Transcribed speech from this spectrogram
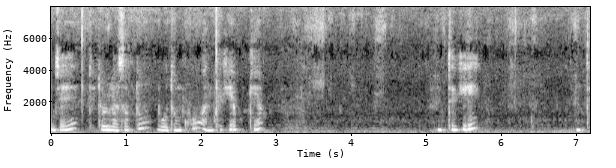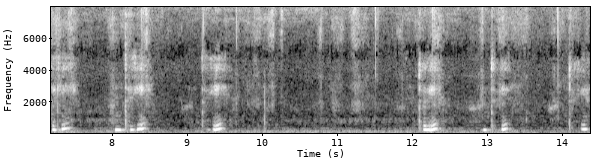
이제 뒤돌려서 또 모든 코 안뜨기 해볼게요. 안뜨기 안뜨기 안뜨기 안뜨기 안뜨기 안뜨기 안뜨기.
